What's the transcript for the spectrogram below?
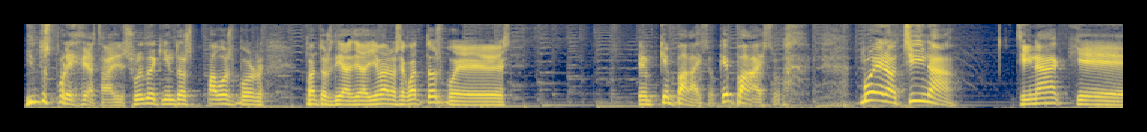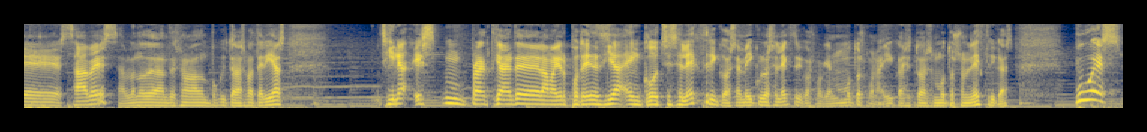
500 policías, estaba el sueldo de 500 pavos por. ¿Cuántos días ya lleva? No sé cuántos, pues. ¿Quién paga eso? ¿Quién paga eso? Bueno, China. China que, ¿sabes? Hablando de antes, hablado un poquito de las baterías. China es mm, prácticamente la mayor potencia en coches eléctricos, en vehículos eléctricos, porque en motos, bueno, ahí casi todas las motos son eléctricas. Pues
